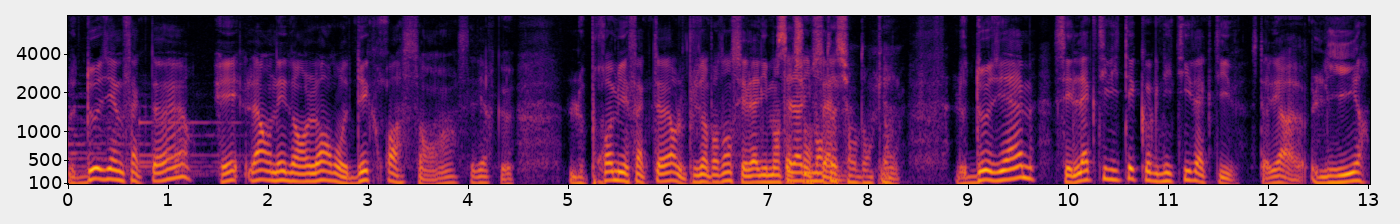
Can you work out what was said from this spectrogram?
Le deuxième facteur, et là on est dans l'ordre décroissant, hein, c'est-à-dire que le premier facteur, le plus important, c'est C'est l'alimentation saine. l'alimentation donc. Donc, le deuxième, c'est l'activité cognitive active, c'est-à-dire euh, lire,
